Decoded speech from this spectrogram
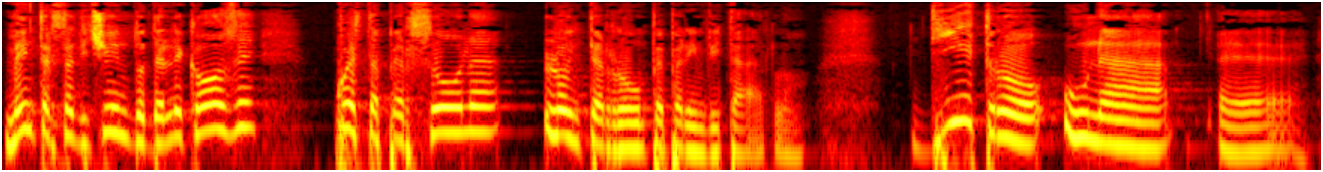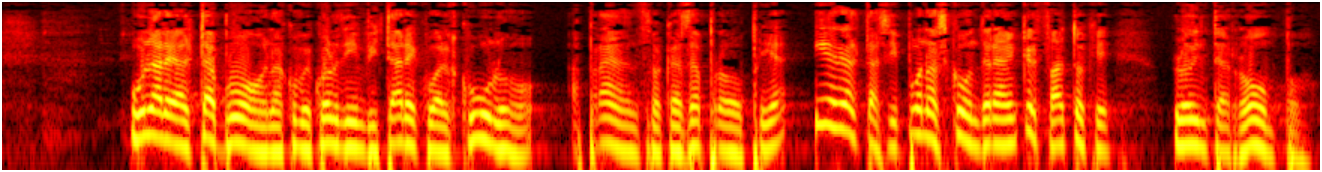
Mentre sta dicendo delle cose, questa persona lo interrompe per invitarlo. Dietro una eh, una realtà buona come quella di invitare qualcuno a pranzo a casa propria, in realtà si può nascondere anche il fatto che lo interrompo,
